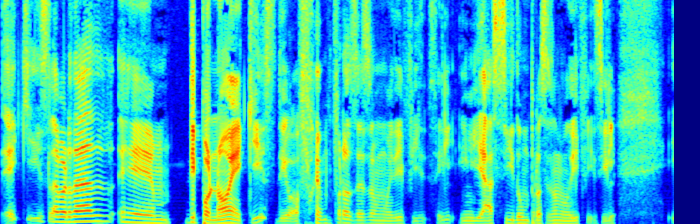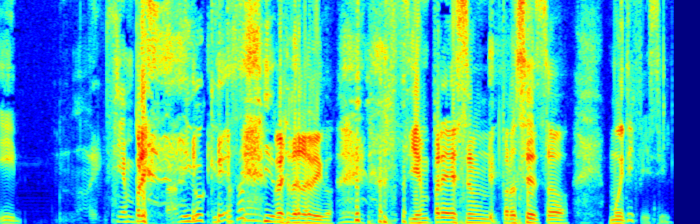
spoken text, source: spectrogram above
X, la verdad, eh, tipo no X, digo, fue un proceso muy difícil y ha sido un proceso muy difícil. Y siempre, Amigo, ¿qué estás haciendo? Perdón, amigo. Siempre es un proceso muy difícil.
